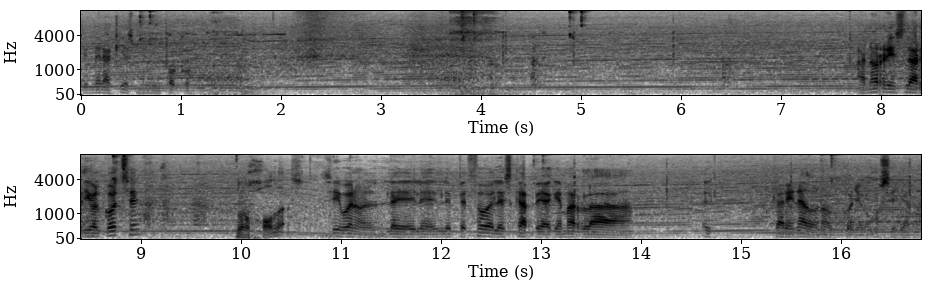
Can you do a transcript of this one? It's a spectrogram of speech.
Primero aquí es muy poco. A Norris le ardió el coche. No jodas. Sí, bueno, le, le- le empezó el escape a quemar la... El carenado, no, coño, ¿cómo se llama?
